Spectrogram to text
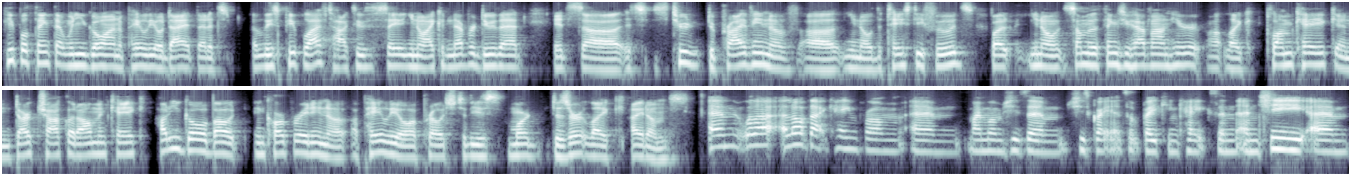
people think that when you go on a paleo diet, that it's at least people I've talked to say, you know, I could never do that. It's uh, it's, it's too depriving of uh, you know, the tasty foods. But you know, some of the things you have on here, uh, like plum cake and dark chocolate almond cake. How do you go about incorporating a, a paleo approach to these more dessert-like items? Um, well, a, lot of that came from um, my mum. She's um, she's great at sort of baking cakes, and and she um,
